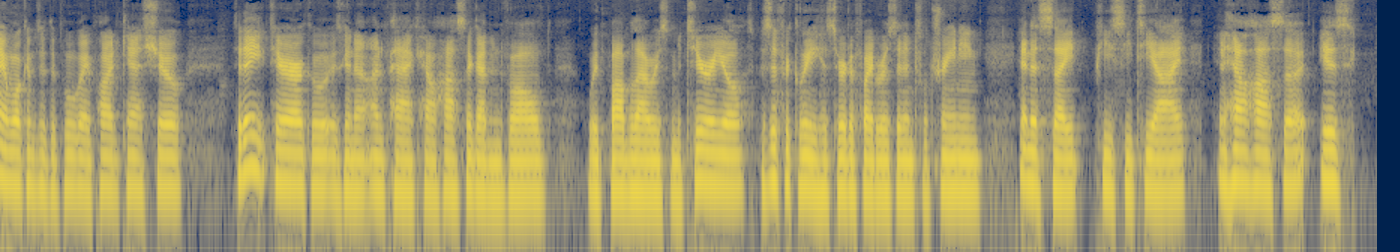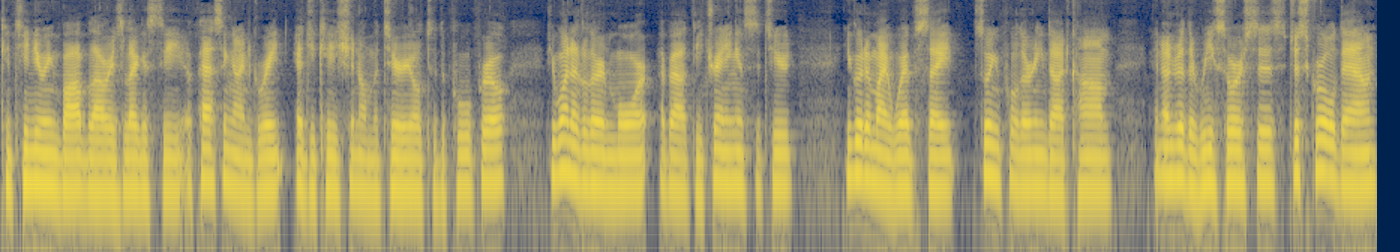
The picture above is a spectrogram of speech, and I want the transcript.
Hi, and welcome to the Pool Guy Podcast Show. Today, Terry Arko is going to unpack how HASA got involved with Bob Lowry's material, specifically his certified residential training and his site, PCTI, and how HASA is continuing Bob Lowry's legacy of passing on great educational material to the pool pro. If you wanted to learn more about the Training Institute, you go to my website, swimmingpoollearning.com, and under the resources, just scroll down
